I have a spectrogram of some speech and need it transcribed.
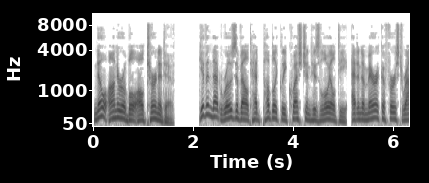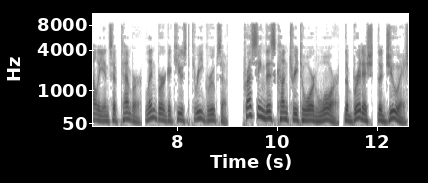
no honorable alternative. Given that Roosevelt had publicly questioned his loyalty, at an America First rally in September, Lindbergh accused three groups of pressing this country toward war, the British, the Jewish,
